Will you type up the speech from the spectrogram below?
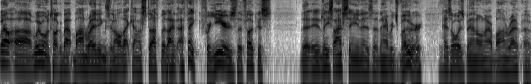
Well, uh, we want to talk about bond ratings and all that kind of stuff, but I, I think for years the focus that at least I've seen as an average voter has always been on our bond uh,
